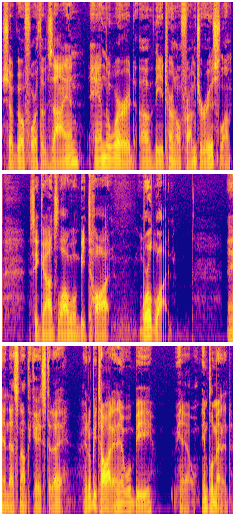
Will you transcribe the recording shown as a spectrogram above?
shall go forth of Zion, and the word of the eternal from Jerusalem. See, God's law will be taught worldwide. And that's not the case today. It'll be taught and it will be, you know, implemented.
